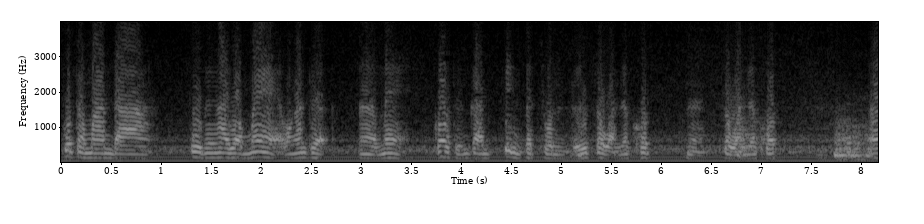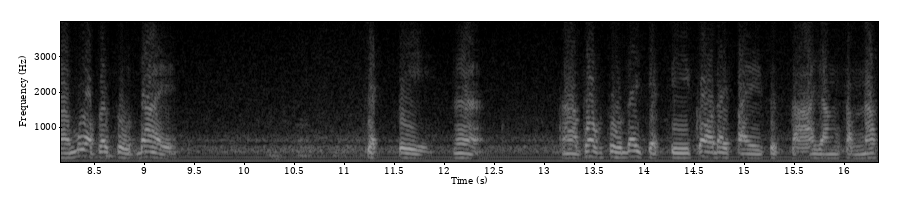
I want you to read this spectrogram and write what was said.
พุทธมารดา พูดง่ายๆว่าแม่ว่างั้นเถอะแม่ก็ถึงการสิ้นประชนหรือสวรรคตสวรรคตเมื่อประสูติได้เจ็ดปีพอประสูติได้เจ็ดปีก็ได้ไปศึกษายังสำนัก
